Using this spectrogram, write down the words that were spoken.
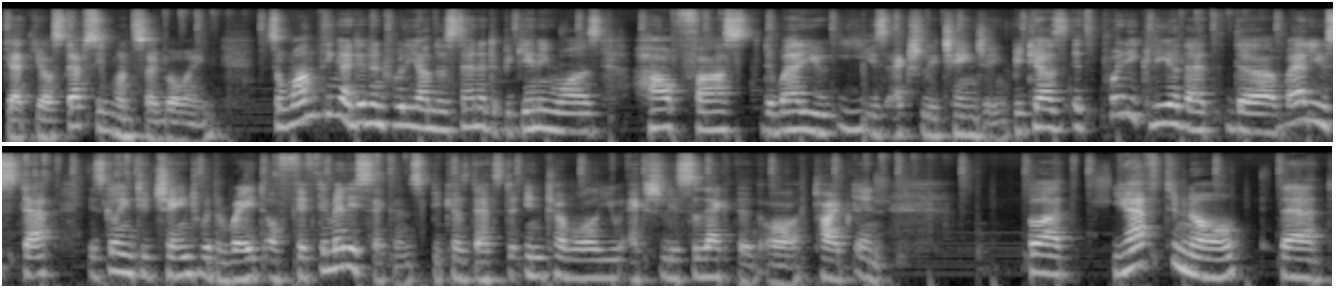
get your step sequencer going. So one thing I didn't really understand at the beginning was how fast the value E is actually changing because it's pretty clear that the value step is going to change with a rate of 50 milliseconds because that's the interval you actually selected or typed in. But you have to know that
